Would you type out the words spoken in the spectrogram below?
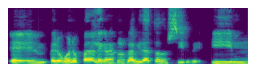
Eh, pero bueno, para alegrarnos la vida a todos sirve. Y,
